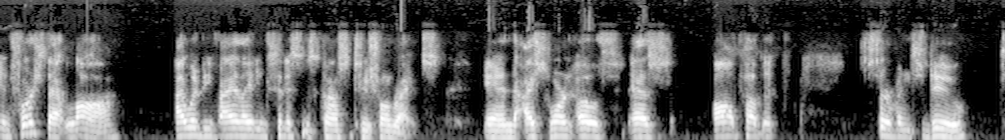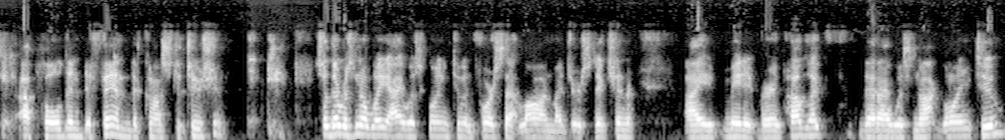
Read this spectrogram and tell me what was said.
enforced that law, I would be violating citizens' constitutional rights. And I swore an oath, as all public servants do, to uphold and defend the Constitution. so there was no way I was going to enforce that law in my jurisdiction. I made it very public that I was not going to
